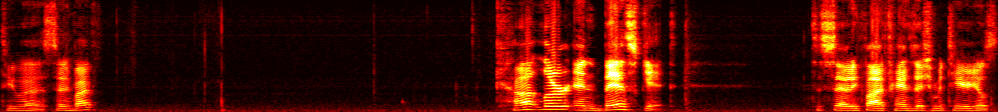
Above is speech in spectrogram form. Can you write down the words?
to uh, 75. Cutler and Biscuit to 75 transition materials.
